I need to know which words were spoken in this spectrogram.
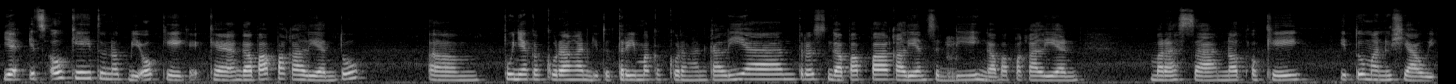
ya it's okay to not be okay. Kayak nggak apa-apa kalian tuh um, punya kekurangan gitu. Terima kekurangan kalian. Terus nggak apa-apa kalian sedih, nggak apa-apa kalian merasa not okay itu manusiawi.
